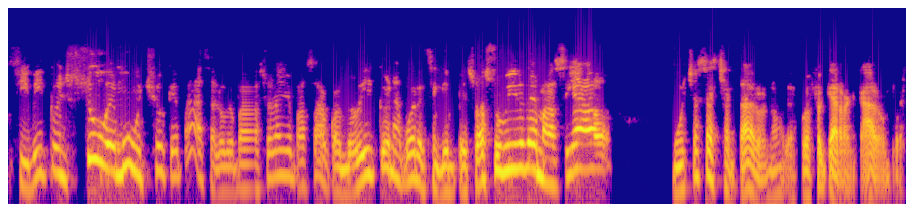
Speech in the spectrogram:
Si Bitcoin sube mucho, ¿qué pasa? Lo que pasó el año pasado, cuando Bitcoin, acuérdense que empezó a subir demasiado, muchas se achantaron, ¿no? Después fue que arrancaron, pues.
